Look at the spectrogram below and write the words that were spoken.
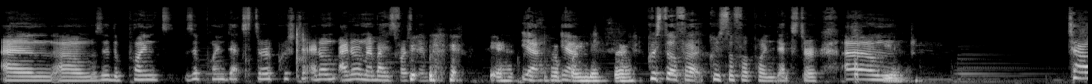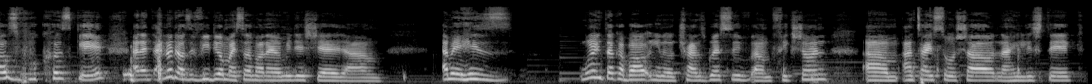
and um, is it the point? Is it Poindexter Christian? I don't I don't remember his first name. yeah, Yeah, Christopher yeah. Poindexter. Christopher Christopher Poindexter. Um, Yeah. Charles Bukowski, and I, I know there was a video myself and Ayomide shared. Um, I mean, his when you talk about you know transgressive um, fiction, um, antisocial, nihilistic,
